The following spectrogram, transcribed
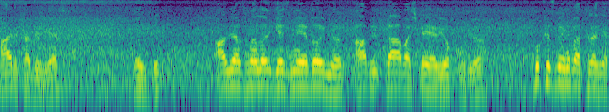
Harika bir yer. Gezdik. Al yazmalı gezmeye doymuyor. Abi daha başka yer yok mu diyor. Bu kız beni batıracak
